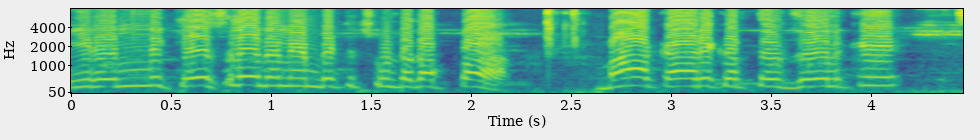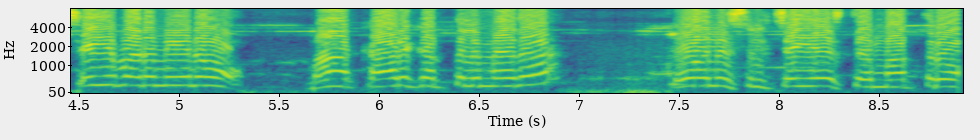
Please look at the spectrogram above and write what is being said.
మీరు ఎన్ని కేసులైనా నేను పెట్టించుకుంటా తప్ప మా కార్యకర్తల జోలికి చెయ్యబడి నేను మా కార్యకర్తల మీద పోలీసులు చేయేస్తే మాత్రం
